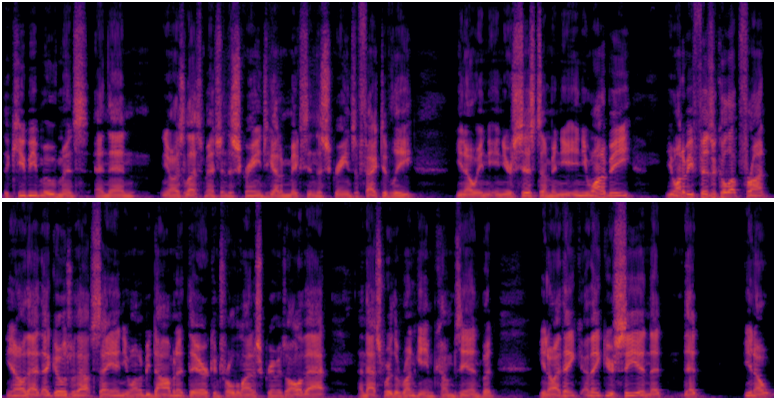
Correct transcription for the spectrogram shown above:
the qb movements and then you know as les mentioned the screens. You got to mix in the screens effectively you know in, in your system. And you and you want to be you want to be physical up front you know that that goes without saying. You want to be dominant there control the line of scrimmage all of that. And that's where the run game comes in. But you know, I think I think you're seeing that that you know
